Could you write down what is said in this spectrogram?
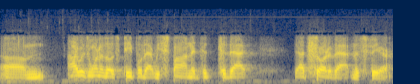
Um, I was one of those people that responded to, to that that sort of atmosphere.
